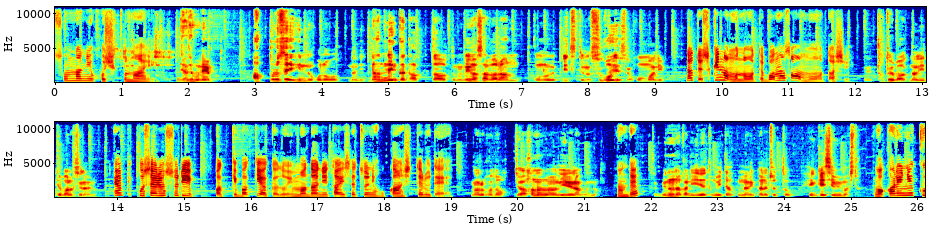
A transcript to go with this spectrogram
そんなに欲しくない？いやでもねアップル製品のこの何？何年か経った後の値が下がらんこの率っていうのはすごいですよほんまに。だって好きなものは手放さんもん私。え例えば何手放してないの？えピクセル3バッキバキやけど未だに大切に保管してるで。なるほど。じゃあ鼻の穴に入れなあかんななんで？目の中に入れても痛くないからちょっと変形してみました。わかりにく。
